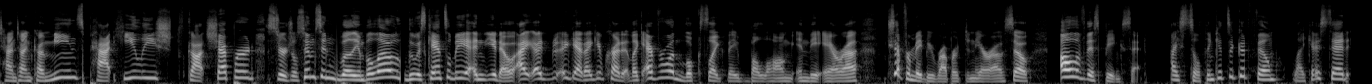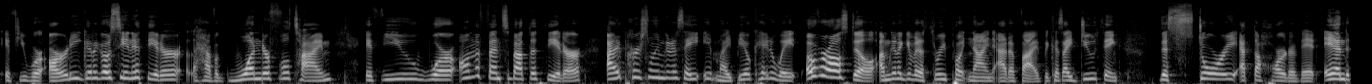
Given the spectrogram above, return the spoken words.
Tantan Cummings, Pat Healy, Scott Shepherd, Sturgill Simpson, William Belleau, Louis Cancelmi, and, you know, I, I, again, I give credit. Like, everyone looks like they belong in the era, except for maybe Robert De Niro. So, all of this being said, I still think it's a good film. Like I said, if you were already going to go see in a theater, have a wonderful time. If you were on the fence about the theater, I personally am going to say it might be okay to wait. Overall, still, I'm going to give it a 3.9 out of 5 because I do think the story at the heart of it and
